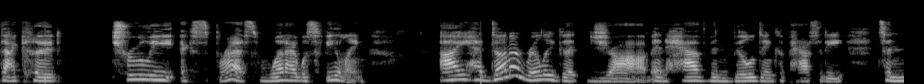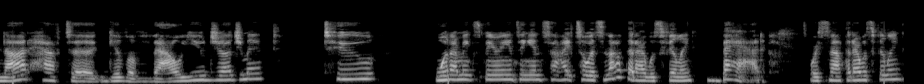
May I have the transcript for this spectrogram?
that could truly express what I was feeling. I had done a really good job and have been building capacity to not have to give a value judgment to what I'm experiencing inside. So it's not that I was feeling bad or it's not that I was feeling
